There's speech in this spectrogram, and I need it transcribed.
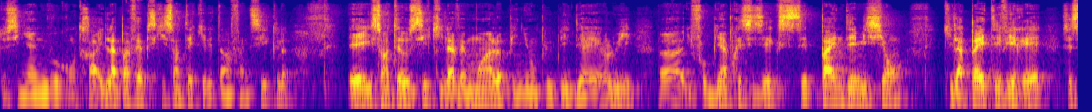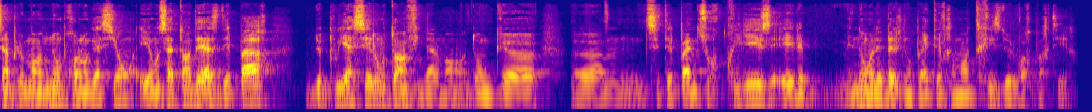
de, signer un nouveau contrat. Il ne l'a pas fait parce qu'il sentait qu'il était en fin de cycle. Et il sentait aussi qu'il avait moins l'opinion publique derrière lui. Euh, il faut bien préciser que ce n'est pas une démission, qu'il n'a pas été viré, c'est simplement non-prolongation. Et on s'attendait à ce départ depuis assez longtemps finalement. Donc euh, euh, c'était pas une surprise. Et mais non, les Belges n'ont pas été vraiment tristes de le voir partir.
